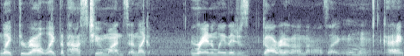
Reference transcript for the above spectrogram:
like throughout like the past two months and like randomly they just got rid of them and I was like mm, okay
